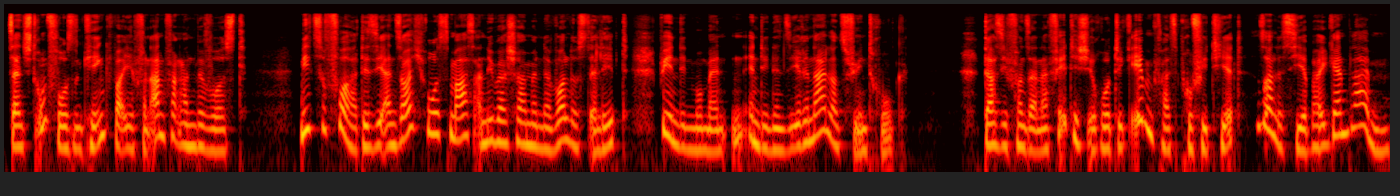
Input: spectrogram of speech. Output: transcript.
Sein Strumpfhosenkink war ihr von Anfang an bewusst. Nie zuvor hatte sie ein solch hohes Maß an überschäumender Wollust erlebt, wie in den Momenten, in denen sie ihre Nylons für ihn trug. Da sie von seiner Fetischerotik ebenfalls profitiert, soll es hierbei gern bleiben.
